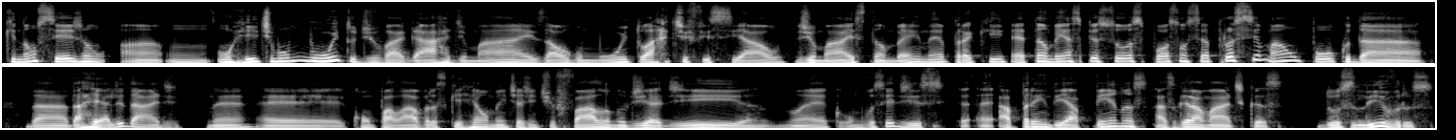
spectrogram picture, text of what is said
que não sejam uh, um, um, ritmo muito devagar demais, algo muito artificial demais também, né? Para que é, também as pessoas possam se aproximar um pouco da, da, da realidade. Né? É, com palavras que realmente a gente fala no dia a dia, não é? Como você disse, é, é aprender apenas as gramáticas dos livros,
